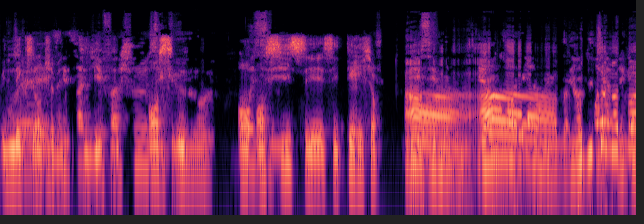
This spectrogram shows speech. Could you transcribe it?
Une Ouais, excellente semaine. C'est ça qui est fâcheux. En c'est six- que- En, Ouais, en c'est- 6, c'est c'est terrifiant. Ah, ah, bah, c'est vous dites ça maintenant,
